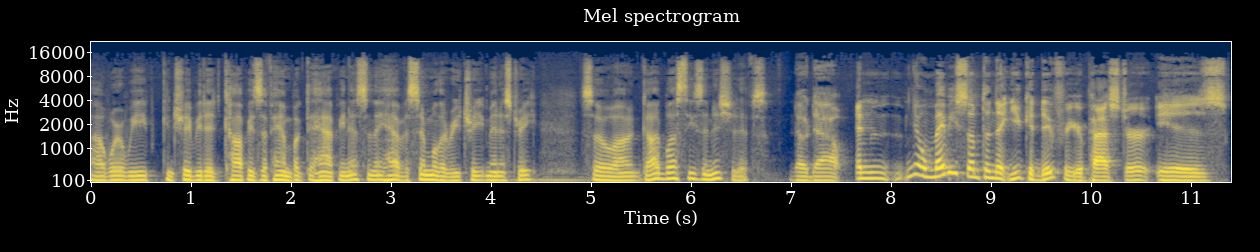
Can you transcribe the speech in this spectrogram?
uh, where we contributed copies of Handbook to Happiness, and they have a similar retreat ministry. So uh, God bless these initiatives. No doubt. And, you know, maybe something that you could do for your pastor is,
